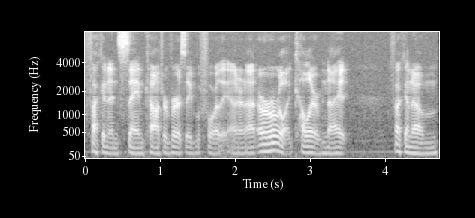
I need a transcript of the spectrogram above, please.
fucking insane controversy before the internet. I remember like Color of Night. Fucking um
